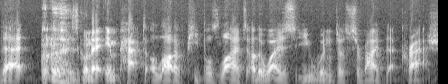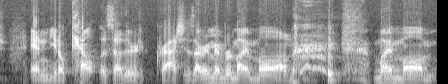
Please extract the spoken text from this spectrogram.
that is going to impact a lot of people's lives. Otherwise, you wouldn't have survived that crash. And, you know, countless other crashes. I remember my mom, my mom,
